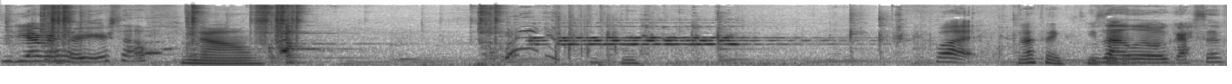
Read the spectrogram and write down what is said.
Did you ever hurt yourself? No. What? Nothing. You Was that a little aggressive?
